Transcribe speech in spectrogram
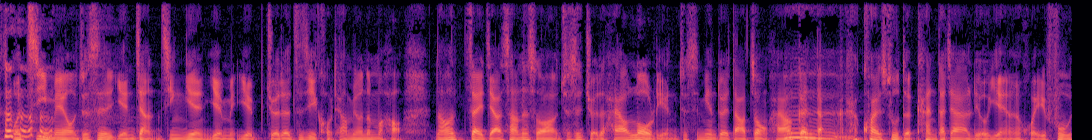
我既没有就是演讲经验，也没也觉得自己口条没有那么好，然后再加上那时候就是觉得还要露脸，就是面对大众，还要跟大、嗯、快速的看大家的留言回复，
